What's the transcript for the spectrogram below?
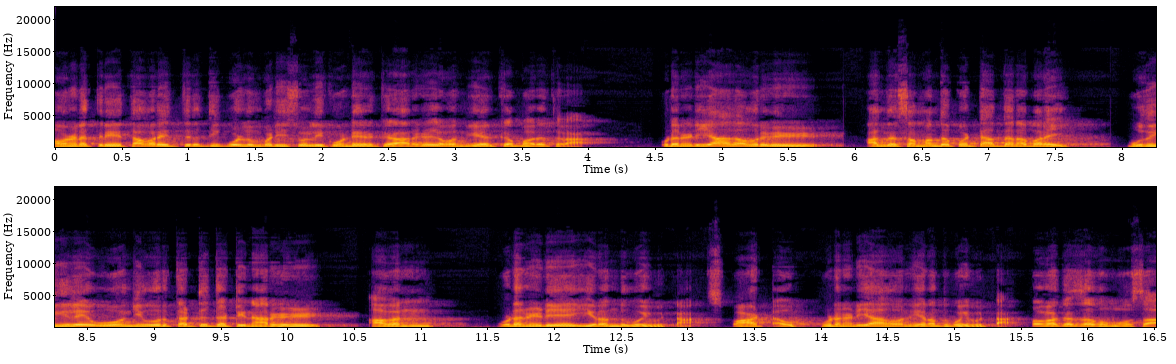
அவனிடத்திலே தவறை திருத்திக் கொள்ளும்படி சொல்லிக் கொண்டே இருக்கிறார்கள் அவன் ஏற்க மறுக்கிறான். உடனடியாக அவர்கள் அந்த சம்பந்தப்பட்ட அந்த நபரை முதுகிலே ஓங்கி ஒரு தட்டு தட்டினார்கள். அவன் உடனடியே இறந்து போய்விட்டான். ஸ்பாட் அவுட் உடனடியாக அவன் இறந்து போய்விட்டான். மூசா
